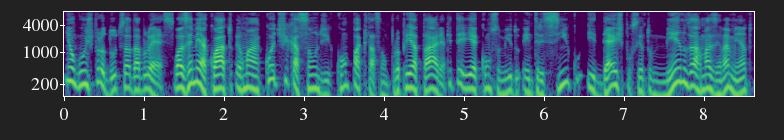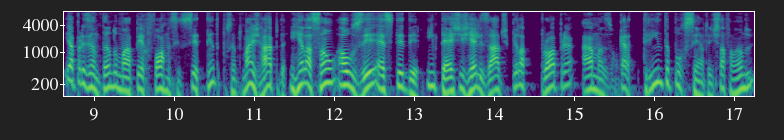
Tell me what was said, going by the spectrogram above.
em alguns produtos AWS. O AZ64 é uma codificação de compactação proprietária que teria consumido entre 5 e 10% menos armazenamento e apresentando uma performance 70% mais rápida em relação ao ZSTD em testes realizados pela própria Amazon. Cara, 30%. A gente está falando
